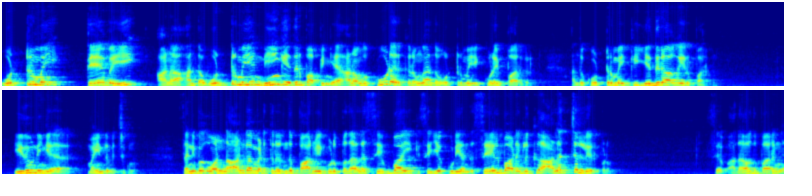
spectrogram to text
ஒற்றுமை தேவை ஆனால் அந்த ஒற்றுமையை நீங்கள் எதிர்பார்ப்பீங்க. ஆனால் உங்கள் கூட இருக்கிறவங்க அந்த ஒற்றுமையை குலைப்பார்கள். அந்த ஒற்றுமைக்கு எதிராக இருப்பார்கள். இதுவும் நீங்கள் மைண்டில் வச்சுக்கணும். சனி பகவான் நான்காம் இடத்துல இருந்து பார்வை கொடுப்பதால் செவ்வாய்க்கு செய்யக்கூடிய அந்த செயல்பாடுகளுக்கு அலைச்சல் ஏற்படும். செவ் அதாவது பாருங்க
